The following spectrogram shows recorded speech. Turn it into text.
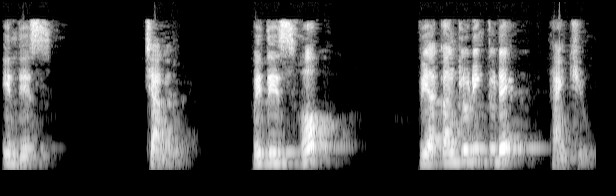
in this channel. With this hope we are concluding today. Thank you.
